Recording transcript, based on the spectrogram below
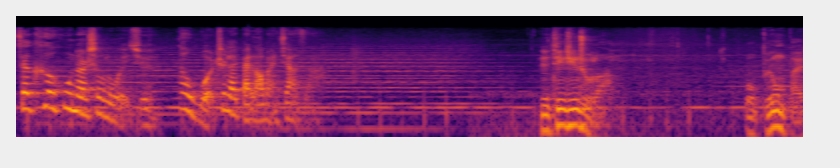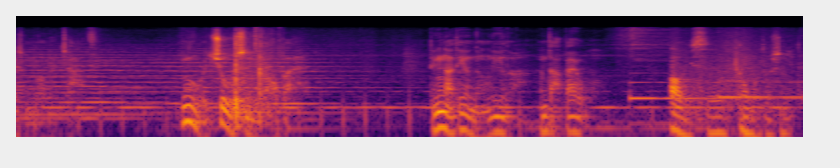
在客户那儿受了委屈，到我这来摆老板架子啊？你听清楚了，我不用摆什么老板架子，因为我就是你老板。等你哪天有能力了，能打败我，奥里斯跟我都是你的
